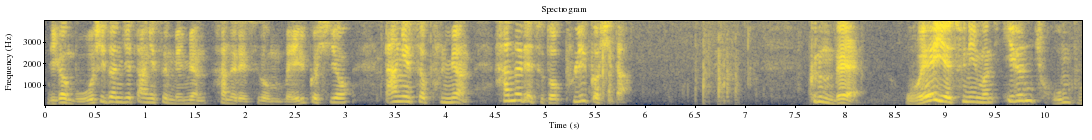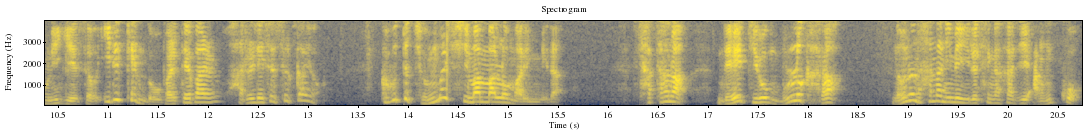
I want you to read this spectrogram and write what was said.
네가 무엇이든지 땅에서 매면 하늘에서도 매일 것이요 땅에서 풀면 하늘에서도 풀릴 것이다. 그런데 왜 예수님은 이런 좋은 분위기에서 이렇게 노발대발 화를 내셨을까요? 그것도 정말 심한 말로 말입니다. 사탄아, 내 뒤로 물러가라. 너는 하나님의 일을 생각하지 않고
